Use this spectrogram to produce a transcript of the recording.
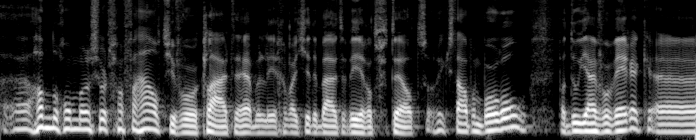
eh, handig om er een soort van verhaaltje voor klaar te hebben liggen. Wat je de buitenwereld vertelt. Ik sta op een borrel. Wat doe jij voor werk? Eh,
